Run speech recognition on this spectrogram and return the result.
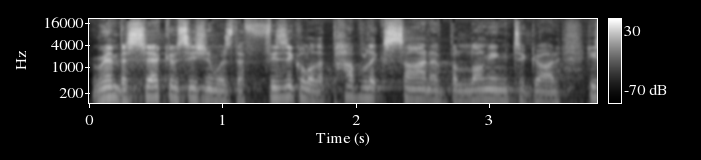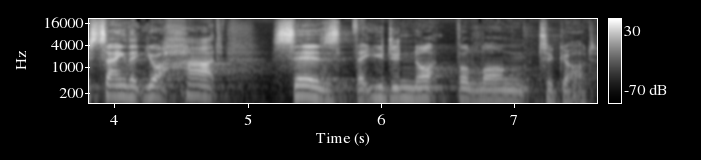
Remember, circumcision was the physical or the public sign of belonging to God. He's saying that your heart says that you do not belong to God.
